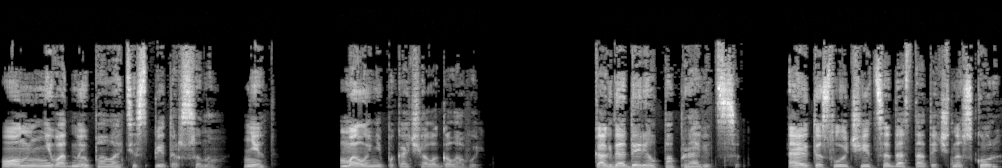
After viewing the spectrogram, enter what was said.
Он не в одной палате с Питерсоном, нет? Мелани покачала головой. Когда Дэрил поправится, а это случится достаточно скоро,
